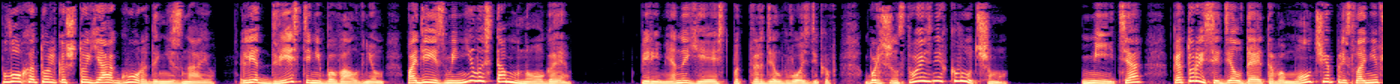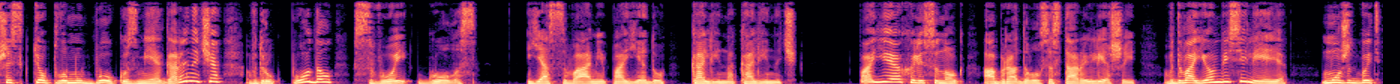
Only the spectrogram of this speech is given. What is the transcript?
«Плохо только, что я города не знаю. Лет двести не бывал в нем. Поди изменилось там многое». «Перемены есть», — подтвердил Гвоздиков. «Большинство из них к лучшему». Митя, который сидел до этого молча, прислонившись к теплому боку змея Горыныча, вдруг подал свой голос. «Я с вами поеду, Калина Калиныч». «Поехали, сынок», — обрадовался старый леший. «Вдвоем веселее. Может быть,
